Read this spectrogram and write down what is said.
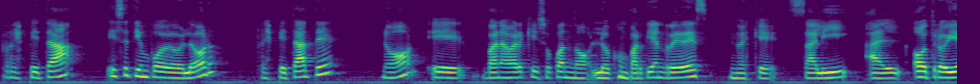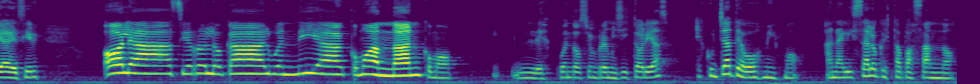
respetá ese tiempo de dolor, respetate, ¿no? Eh, van a ver que yo cuando lo compartí en redes, no es que salí al otro día a decir, hola, cierro el local, buen día, ¿cómo andan? Como les cuento siempre mis historias. Escuchate a vos mismo, analiza lo que está pasando,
